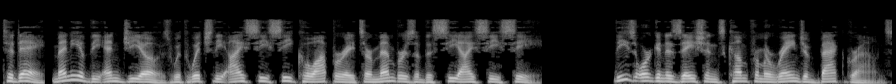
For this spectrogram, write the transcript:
Today, many of the NGOs with which the ICC cooperates are members of the CICC. These organizations come from a range of backgrounds,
